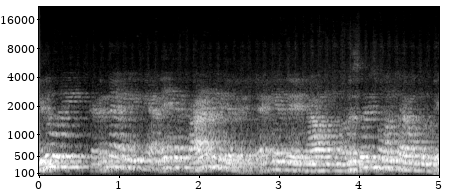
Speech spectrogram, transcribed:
ಇಳುವರಿ ಕಡಿಮೆ ಆಗಲಿಕ್ಕೆ ಅನೇಕ ಕಾರಣಗಳಿವೆ. ಯಾಕೆಂದರೆ ನಾವು ಅನುಸರಿಸುವಂತಹ ಒಂದು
